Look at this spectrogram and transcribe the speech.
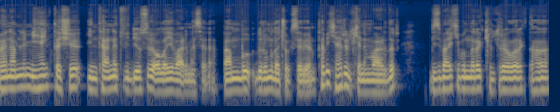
önemli mihenk taşı internet videosu ve olayı var mesela. Ben bu durumu da çok seviyorum. Tabii ki her ülkenin vardır. Biz belki bunlara kültürel olarak daha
